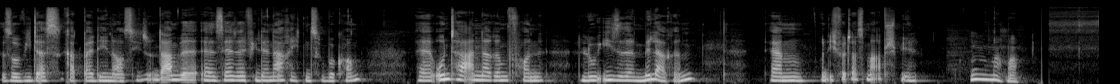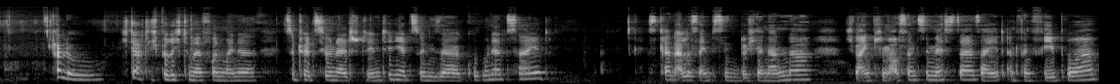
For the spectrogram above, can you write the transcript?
So wie das gerade bei denen aussieht. Und da haben wir äh, sehr, sehr viele Nachrichten zu bekommen. Äh, unter anderem von Luise Millerin. Ähm, und ich würde das mal abspielen. Hm, mach mal. Hallo, ich dachte, ich berichte mal von meiner Situation als Studentin jetzt so in dieser Corona-Zeit. Gerade alles ein bisschen durcheinander. Ich war eigentlich im Auslandssemester seit Anfang Februar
